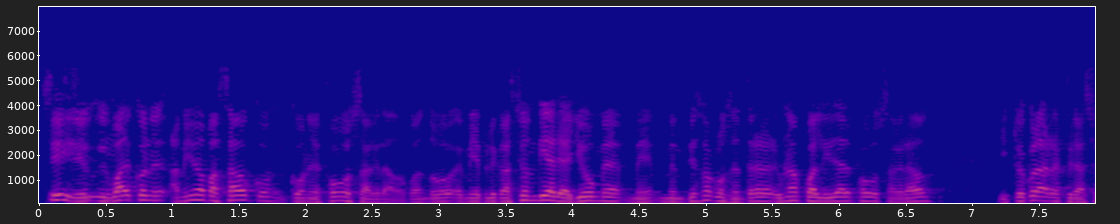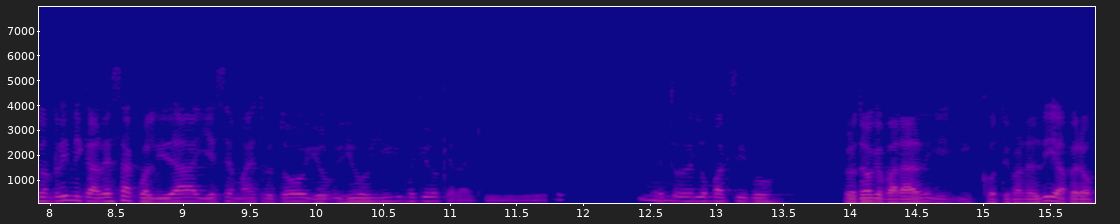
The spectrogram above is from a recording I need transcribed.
Sí, igual con el- a mí me ha pasado con, con el fuego sagrado. Cuando en mi aplicación diaria yo me, me- me empiezo a concentrar en una cualidad del fuego sagrado y estoy con la respiración rítmica de esa cualidad y ese maestro y todo, yo digo, yo me quiero quedar aquí. Esto es lo máximo. Pero tengo que parar y, y continuar el día. Pero,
